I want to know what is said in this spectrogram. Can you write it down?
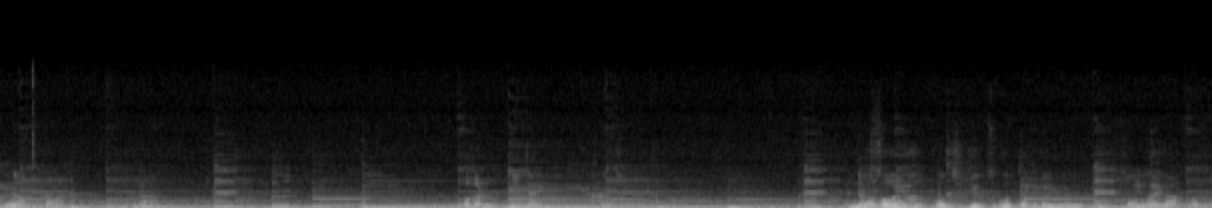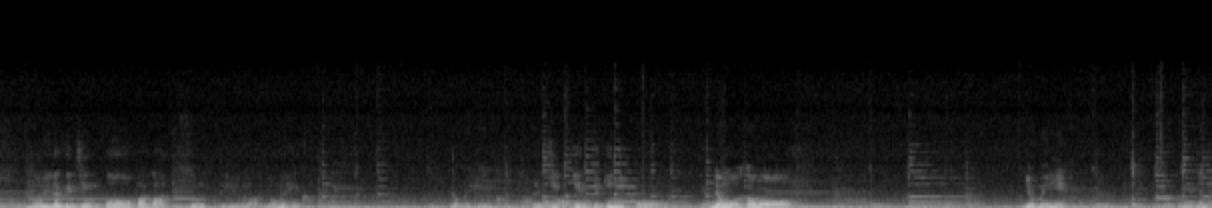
ってなったらわかる？言いたい？でもそういうこう地球作ったとかいう存在があったとしてこういうだけ人口爆発するっていうのは読めへんかった。読めへんかったで実験的にこうでもその読めへん。読めへん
